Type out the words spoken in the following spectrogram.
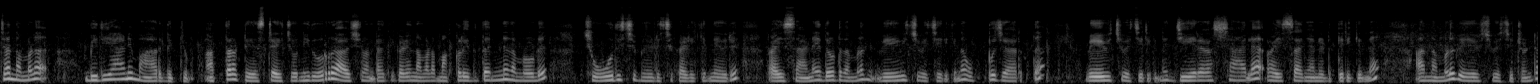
വെച്ചാൽ നമ്മൾ ബിരിയാണി മാറി നിൽക്കും അത്ര ടേസ്റ്റ് അയച്ചു ഇത് ഒരു പ്രാവശ്യം ഉണ്ടാക്കി കഴിഞ്ഞാൽ നമ്മുടെ മക്കൾ ഇത് തന്നെ നമ്മളോട് ചോദിച്ച് മേടിച്ച് കഴിക്കുന്ന ഒരു റൈസാണ് ഇതോട്ട് നമ്മൾ വേവിച്ച് വെച്ചിരിക്കുന്ന ഉപ്പ് ചേർത്ത് വേവിച്ച് വെച്ചിരിക്കുന്ന ജീരകശാല റൈസാണ് ഞാൻ എടുത്തിരിക്കുന്നത് അത് നമ്മൾ വേവിച്ച് വെച്ചിട്ടുണ്ട്.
